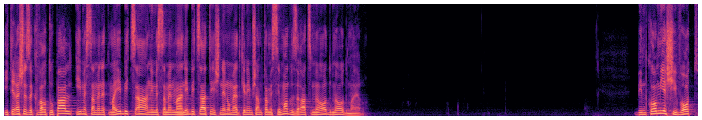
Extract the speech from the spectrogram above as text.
היא תראה שזה כבר טופל, היא מסמנת מה היא ביצעה, אני מסמן מה אני ביצעתי, שנינו מעדכנים שם את המשימות, וזה רץ מאוד מאוד מהר. במקום ישיבות,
